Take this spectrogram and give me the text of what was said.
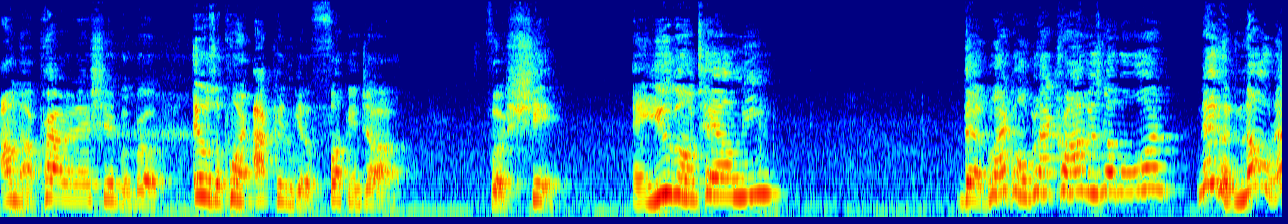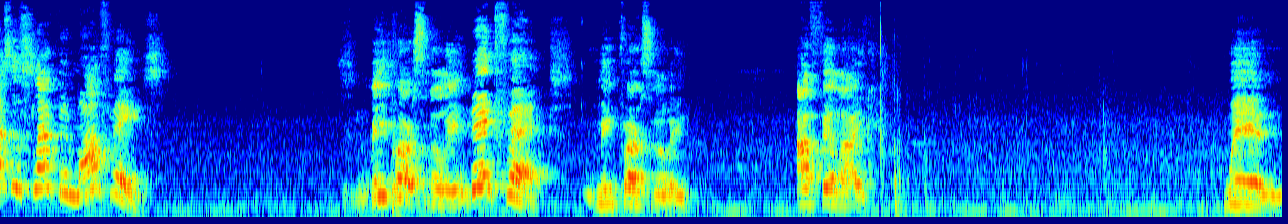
I'm not proud of that shit, but bro, it was a point I couldn't get a fucking job for shit. And you gonna tell me that black on black crime is number one? Nigga, no, that's a slap in my face. Me personally, Big facts. me personally, I feel like when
